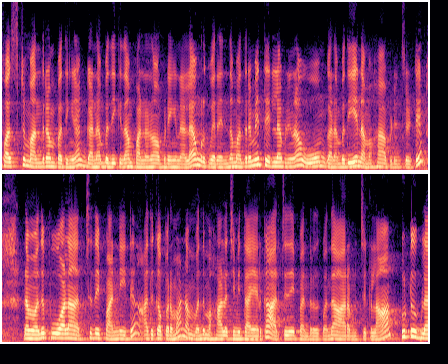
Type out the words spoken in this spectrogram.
ஃபஸ்ட்டு மந்திரம் பார்த்தீங்கன்னா கணபதிக்கு தான் பண்ணணும் அப்படிங்கிறனால உங்களுக்கு வேறு எந்த மந்திரமே தெரியல அப்படின்னா ஓம் கணபதியே நமக அப்படின்னு சொல்லிட்டு நம்ம வந்து பூவாலாம் அர்ச்சதை பண்ணிவிட்டு அதுக்கப்புறமா நம்ம வந்து மகாலட்சுமி தாயாருக்கு அர்ச்சனை பண்ணுறதுக்கு வந்து ஆரம்பிச்சுக்கலாம். யூடியூப்பில்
